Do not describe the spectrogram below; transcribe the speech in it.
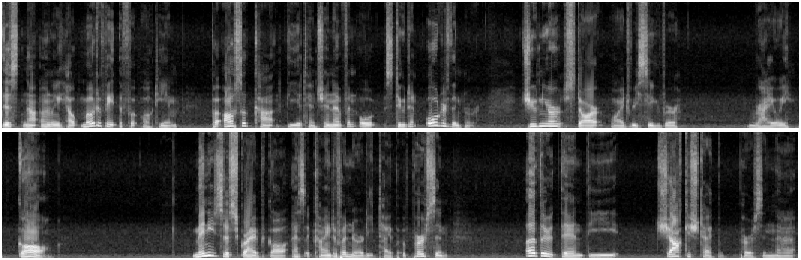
This not only helped motivate the football team, but also caught the attention of an old student older than her, junior star wide receiver Riley Gaul. Many described Gaul as a kind of a nerdy type of person, other than the jockish type of person that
